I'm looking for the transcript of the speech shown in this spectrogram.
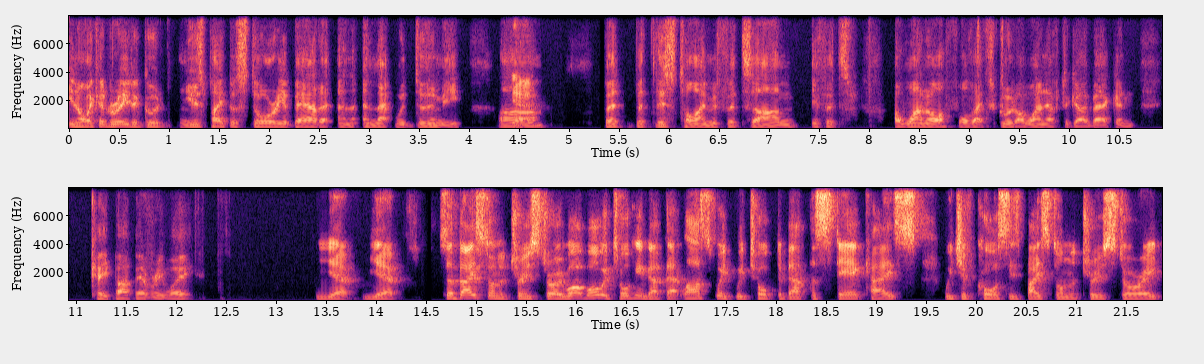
you know, I could read a good newspaper story about it, and, and that would do me. Um, yeah. But but this time, if it's um if it's a one off, well, that's good. I won't have to go back and keep up every week. Yeah, yeah. So based on a true story, while, while we're talking about that, last week we talked about the staircase which of course is based on the true story.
